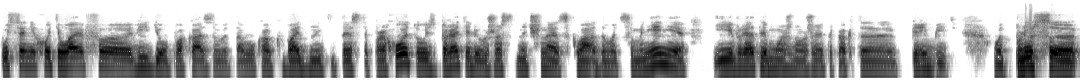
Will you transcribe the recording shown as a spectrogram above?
пусть они хоть лайв-видео э, показывают того, как Байден эти тесты проходит, у избирателей уже начинают складываться мнения, и вряд ли можно уже это как-то перебить. Вот. Плюс э,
